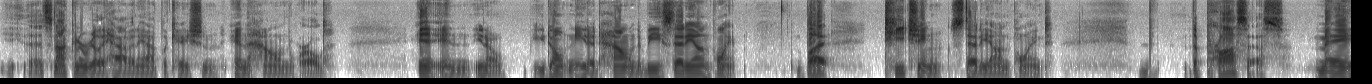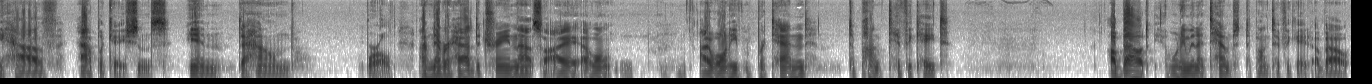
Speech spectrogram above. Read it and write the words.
it's not going to really have any application in the hound world. In, in, you know, you don't need a hound to be steady on point. But teaching steady on point, th- the process may have applications in the hound world. I've never had to train that, so I, I won't I won't even pretend to pontificate about I won't even attempt to pontificate about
